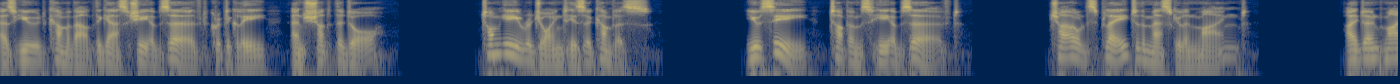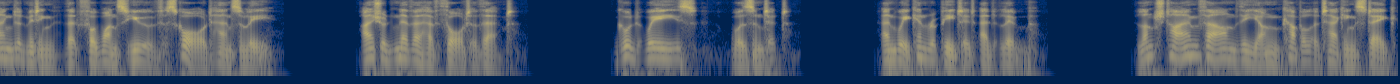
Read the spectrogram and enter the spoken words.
as you'd come about the gas she observed critically, and shut the door. Tommy rejoined his accomplice. You see, Tuppence he observed. Child's play to the masculine mind. I don't mind admitting that for once you've scored handsomely. I should never have thought of that. Good wheeze, wasn't it? And we can repeat it ad lib. Lunchtime found the young couple attacking steak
